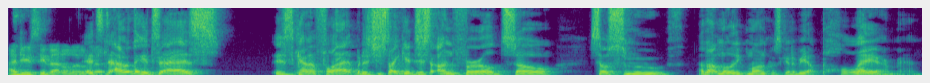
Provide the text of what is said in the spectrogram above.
I do see that a little It's bit. I don't think it's as it's kind of flat, but it's just like it just unfurled so so smooth. I thought Malik Monk was going to be a player, man.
